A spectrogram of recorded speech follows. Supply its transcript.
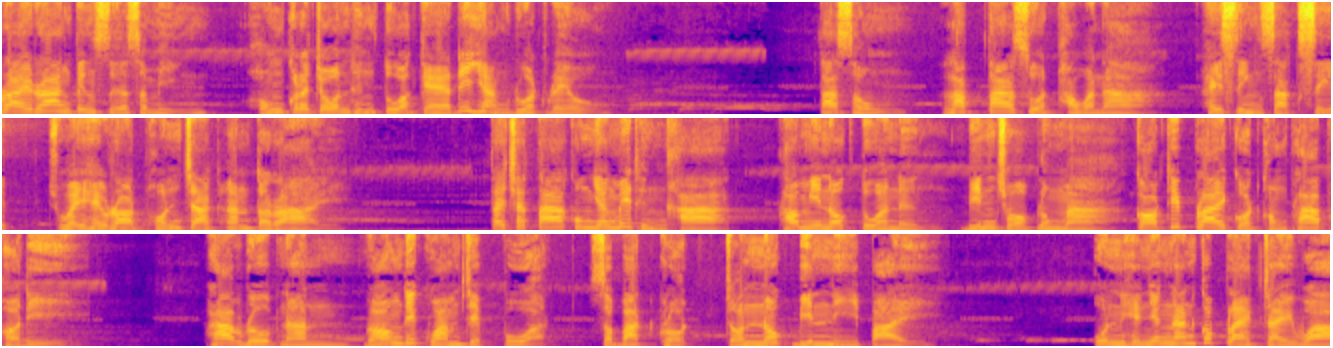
กลายร่างเป็นเสือสมิง คงกระโจนถึงตัวแกได้อย่างรวดเร็ว ตาส่ง หลับตาสวดภาวนา ให้สิ่งศักดิ์สิทธิ์ ช่วยให้รอดพ้นจากอันตราย แต่ชะตาคงยังไม่ถึงคาด เพราะมีนกตัวหนึ่ง บินโฉบลงมากอดที่ปลายกดของพระพอดี พระรูปนั้นร้องด้วยความเจ็บปวดสะบัดกรดจนนกบินหนีไป อุ่นเห็นอย่างนั้นก็แปลกใจว่า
